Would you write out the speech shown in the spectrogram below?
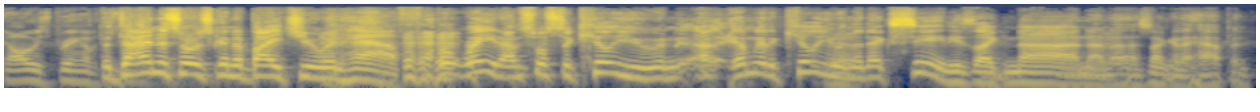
al- Always bring up The fact that- dinosaur's going to bite you in half. but wait, I'm supposed to kill you, and uh, I'm going to kill you in the next scene. He's like, nah, no, no, that's not going to happen.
